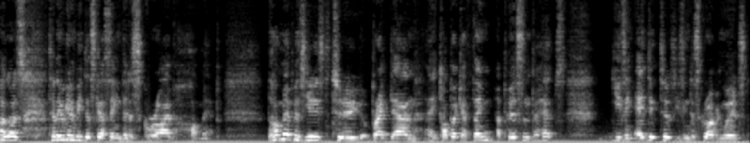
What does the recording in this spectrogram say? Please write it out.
Hi guys, today we're going to be discussing the describe hot map. The hot map is used to break down a topic, a thing, a person perhaps, using adjectives, using describing words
